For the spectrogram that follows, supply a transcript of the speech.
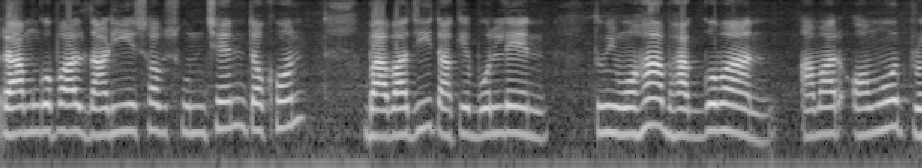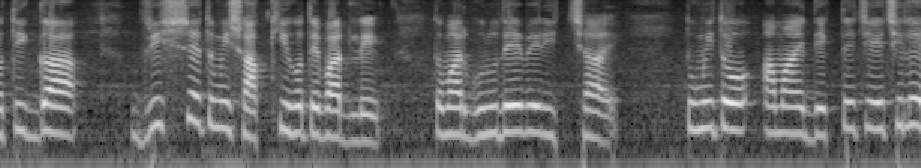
রামগোপাল দাঁড়িয়ে সব শুনছেন তখন বাবাজি তাকে বললেন, তুমি মহাভাগ্যবান আমার অমর প্রতিজ্ঞা দৃশ্যে তুমি সাক্ষী হতে পারলে তোমার গুরুদেবের ইচ্ছায়। তুমি তো আমায় দেখতে চেয়েছিলে,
